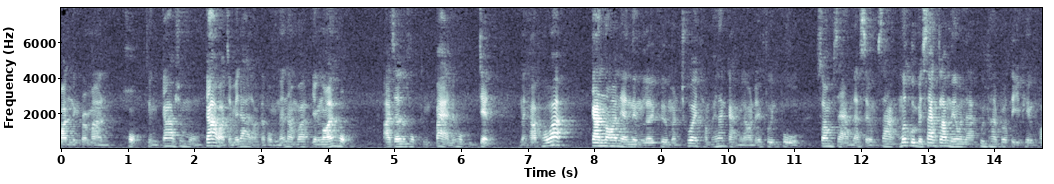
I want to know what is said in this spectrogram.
วันหนึ่งประมาณ6ถึง9ชั่วโมง 9 อาจจะไม่ได้หรอกแต่ผมแนะนำว่าอย่างน้อย 6 อาจจะ6ถึง8หรือ6ถึง7นะครับเพราะว่าการนอนเนี่ยหนึ่งเลยคือมันช่วยทำให้ร่างกายของเราได้ฟื้นฟู ซ่อมแซมและเสริมสร้าง เมื่อคุณไปสร้างกล้ามเนื้อมาแล้ว คุณทานโปรตีนเพียงพอ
